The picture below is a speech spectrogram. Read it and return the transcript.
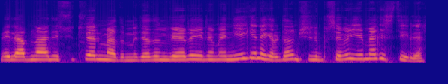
Meli abla süt vermedim mi dedim veririm. E niye gene geldi dedim şimdi bu sefer yemek istiyorlar.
